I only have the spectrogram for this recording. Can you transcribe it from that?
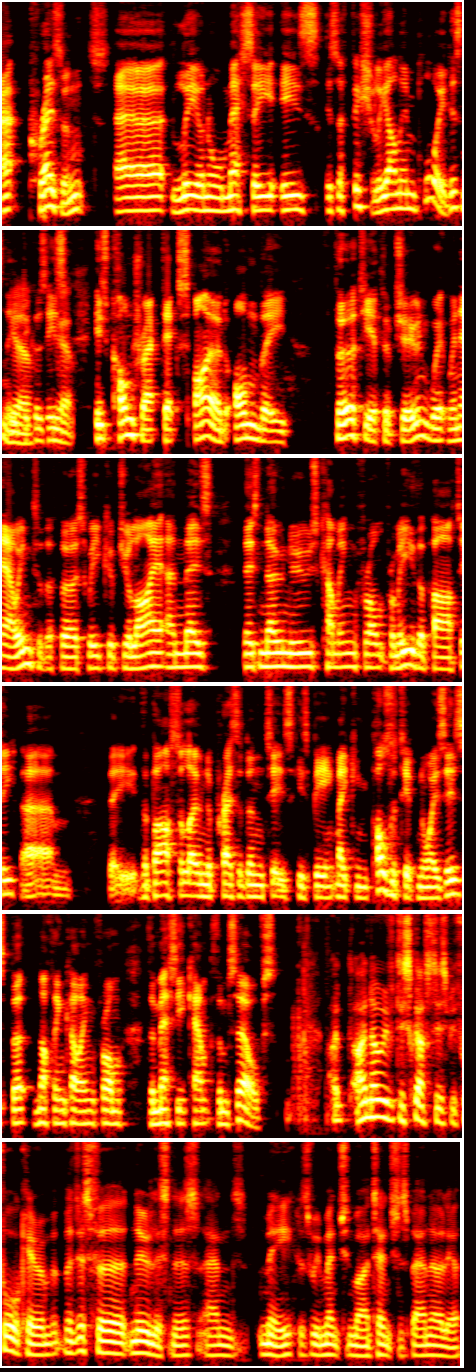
at present, uh, Lionel Messi is is officially unemployed, isn't he? Yeah, because his yeah. his contract expired on the 30th of June. We're, we're, now into the first week of July, and there's there's no news coming from from either party. Um, the the Barcelona president is is being making positive noises, but nothing coming from the Messi camp themselves. I, I know we've discussed this before, Kieran, but, but just for new listeners and me, because we mentioned my attention span earlier.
